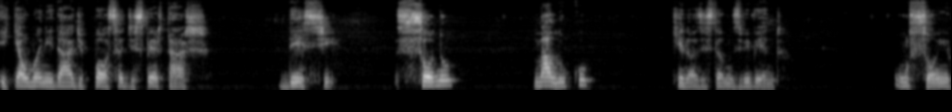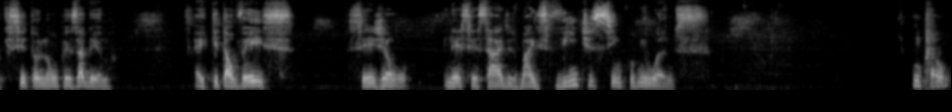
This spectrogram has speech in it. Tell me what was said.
e que a humanidade possa despertar deste sono maluco que nós estamos vivendo. Um sonho que se tornou um pesadelo. É que talvez sejam necessários mais 25 mil anos. Então,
